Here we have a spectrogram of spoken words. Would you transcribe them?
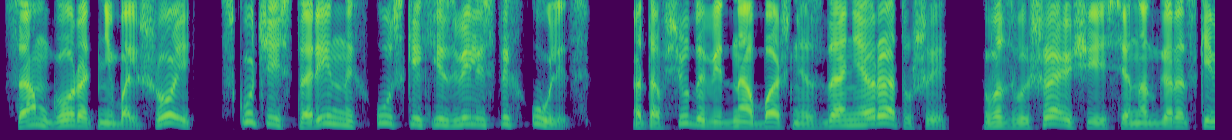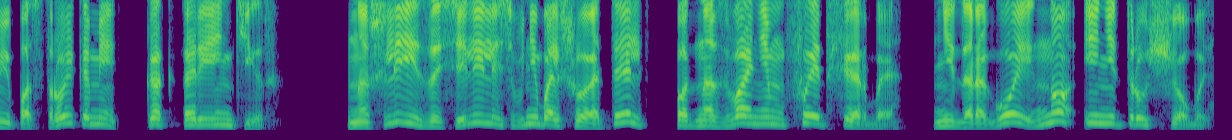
Сам город небольшой, с кучей старинных узких извилистых улиц. Отовсюду видна башня здания ратуши, возвышающаяся над городскими постройками как ориентир. Нашли и заселились в небольшой отель под названием Фейтхербе, недорогой, но и не трущобы.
